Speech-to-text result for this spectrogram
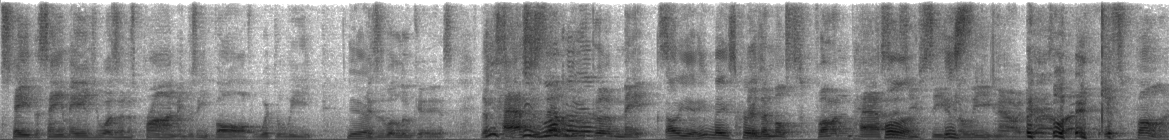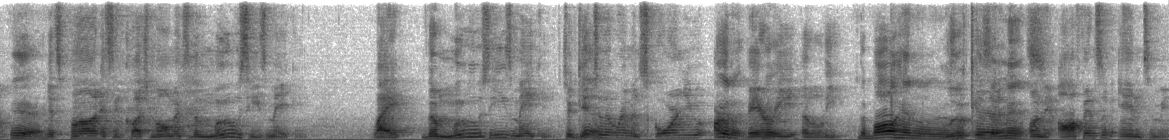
stayed the same age he was in his prime and just evolved with the league. Yeah. This is what Luka is. The He's- passes he's that Luka Luca makes. Oh yeah, he makes crazy. They're the most fun passes Fun. you see He's- in the league nowadays. Like- it's fun. Yeah. It's fun. It's in clutch moments. The moves he's making. Like the moves he's making to get Yeah. to the rim and score on you are Yeah, the- very elite. the ball handling is, Luka is immense. on the offensive end to me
